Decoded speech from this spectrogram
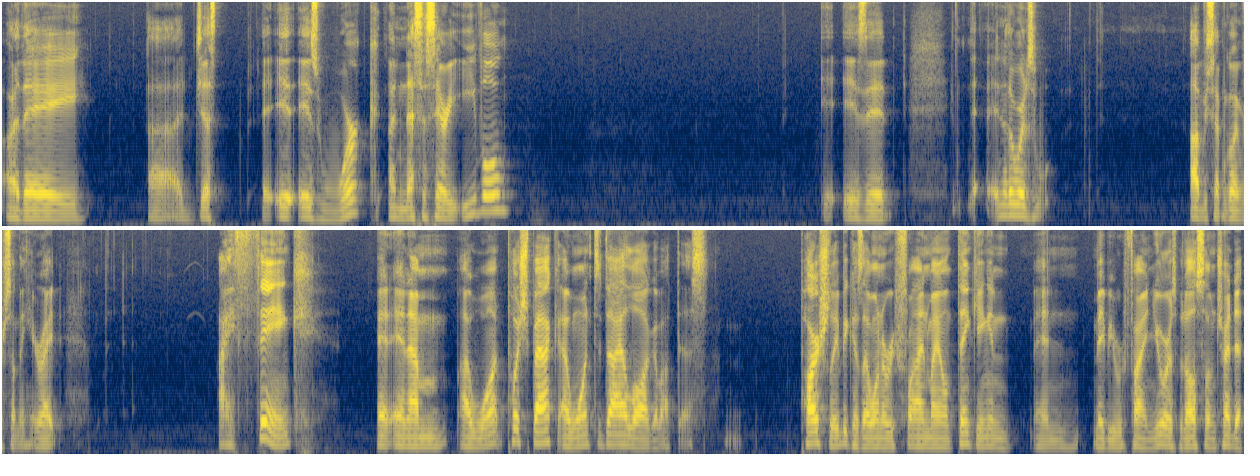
Are they uh, just, is work a necessary evil? Is it, in other words, obviously I'm going for something here, right? I think, and, and I'm, I want pushback. I want to dialogue about this, partially because I want to refine my own thinking and and maybe refine yours, but also I'm trying to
